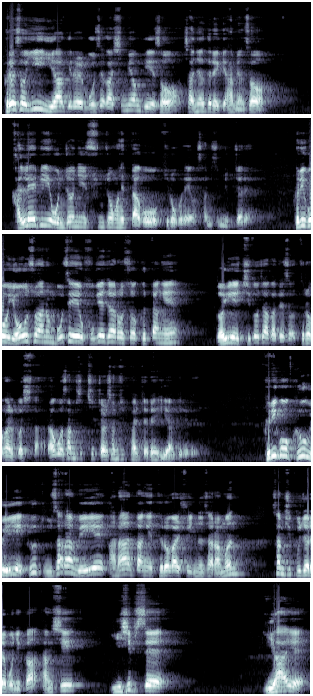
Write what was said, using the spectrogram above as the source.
그래서 이 이야기를 모세가 신명기에서 자녀들에게 하면서 갈렙이 온전히 순종했다고 기록을 해요. 36절에. 그리고 여호수아는 모세의 후계자로서 그 땅에 너희의 지도자가 돼서 들어갈 것이다. 라고 37절, 38절에 이야기를 해요. 그리고 그 외에, 그 두 사람 외에 가나안 땅에 들어갈 수 있는 사람은 39절에 보니까 당시 20세 이하의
